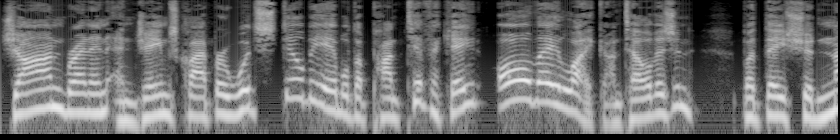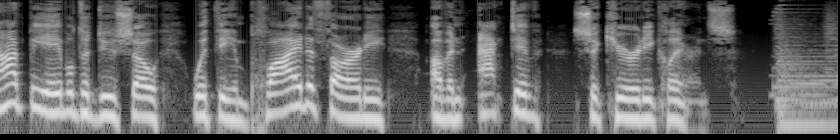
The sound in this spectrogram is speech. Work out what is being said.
John Brennan and James Clapper would still be able to pontificate all they like on television, but they should not be able to do so with the implied authority of an active security clearance.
